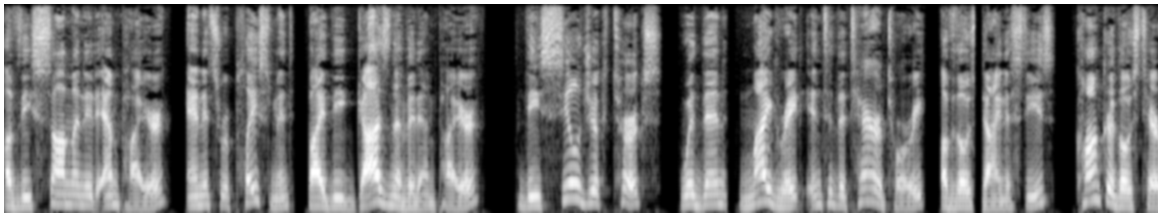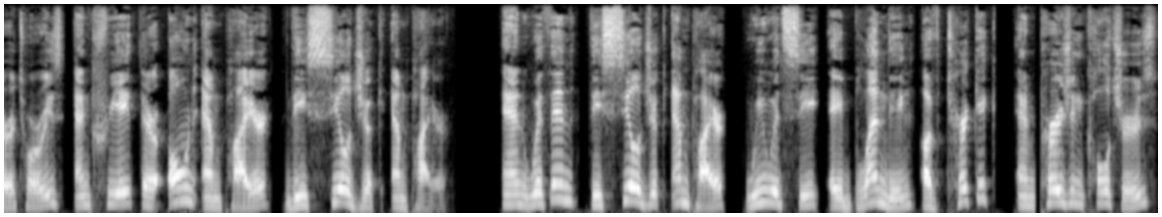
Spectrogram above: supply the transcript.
of the Samanid Empire and its replacement by the Ghaznavid Empire, the Seljuk Turks would then migrate into the territory of those dynasties, conquer those territories, and create their own empire, the Seljuk Empire. And within the Seljuk Empire, we would see a blending of Turkic and Persian cultures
